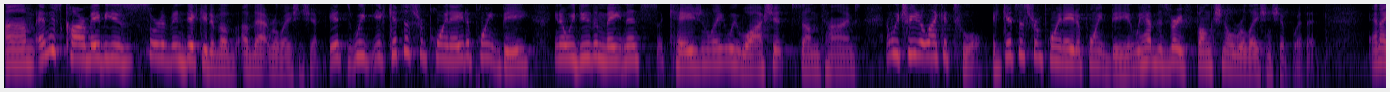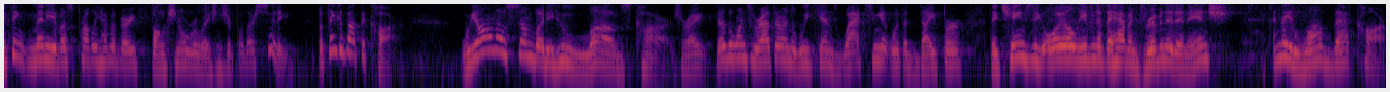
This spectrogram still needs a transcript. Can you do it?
Um, and this car maybe is sort of indicative of, of that relationship. It, we, it gets us from point A to point B. You know, we do the maintenance occasionally, we wash it sometimes, and we treat it like a tool. It gets us from point A to point B, and we have this very functional relationship with it. And I think many of us probably have a very functional relationship with our city. But think about the car. We all know somebody who loves cars, right? They're the ones who are out there on the weekends waxing it with a diaper. They change the oil even if they haven't driven it an inch, and they love that car.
